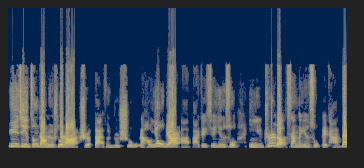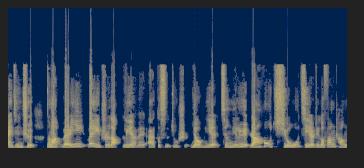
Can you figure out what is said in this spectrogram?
预计增长率是多少啊？是百分之十五。然后右边啊，把这些因素已知的三个因素给它带进去。那么唯一未知的列为 x，就是营业净利率。然后求解这个方程，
